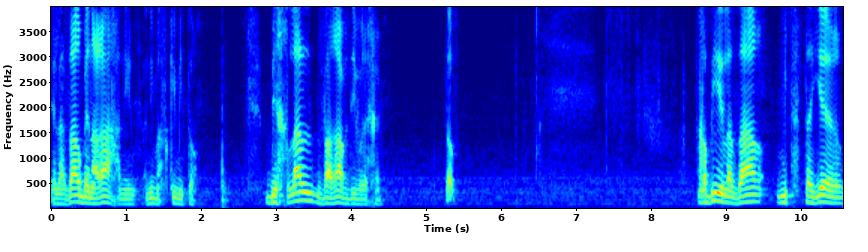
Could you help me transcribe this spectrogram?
אלעזר בן ערך, אני, אני מסכים איתו. בכלל דבריו דבריכם. טוב. רבי אלעזר מצטייר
